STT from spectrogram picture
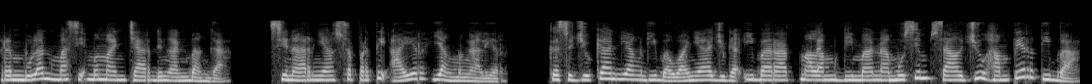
Rembulan masih memancar dengan bangga. Sinarnya seperti air yang mengalir. Kesejukan yang dibawanya juga ibarat malam di mana musim salju hampir tiba.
